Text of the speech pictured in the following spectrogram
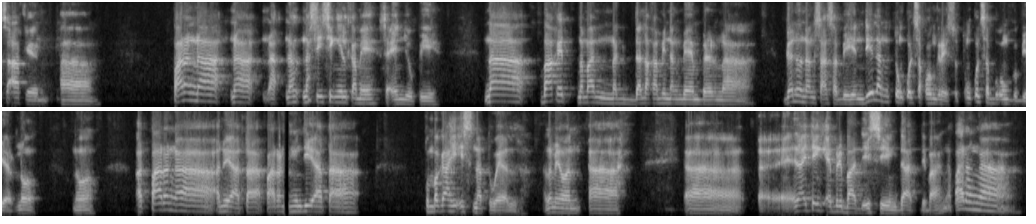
sa akin, ah, parang na, na, na, na nasisingil kami sa NUP na bakit naman nagdala kami ng member na ganun ang sasabihin, hindi lang tungkol sa Kongreso, tungkol sa buong gobyerno. No? At parang, ah, ano yata, parang hindi yata, kumbaga he is not well. Alam mo yun, ah, ah, and I think everybody is seeing that, di ba? Na parang, ah,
